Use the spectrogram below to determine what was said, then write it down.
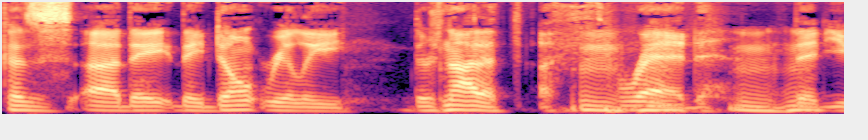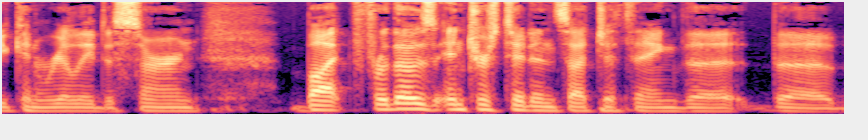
because uh, they they don't really. There's not a, a Mhm. thread Mhm. that you can really discern. But for those interested in such a thing, the the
